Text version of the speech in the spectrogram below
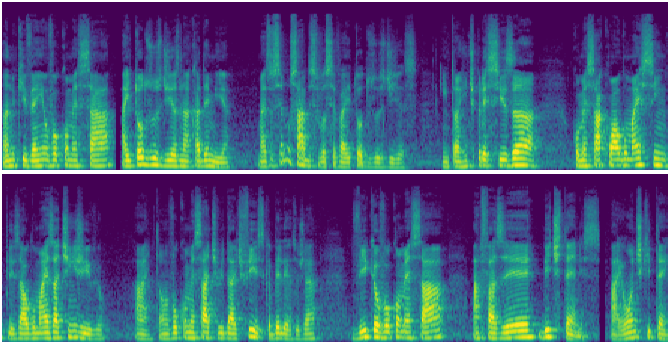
ano que vem eu vou começar a ir todos os dias na academia. Mas você não sabe se você vai ir todos os dias. Então a gente precisa começar com algo mais simples, algo mais atingível. Ah, então eu vou começar a atividade física? Beleza, já vi que eu vou começar a fazer beach tênis. E onde que tem?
